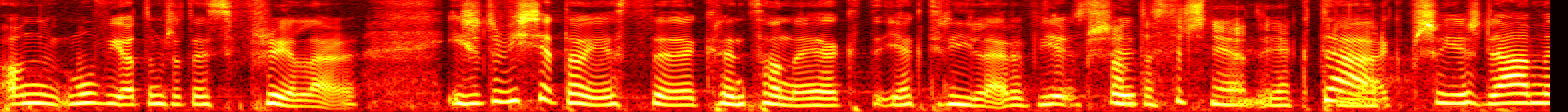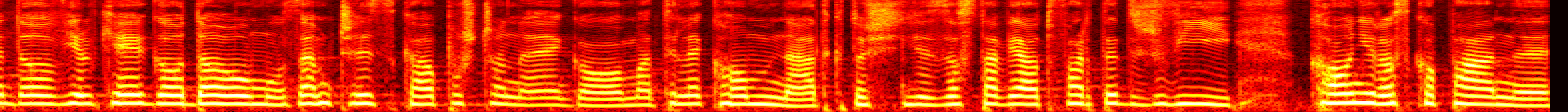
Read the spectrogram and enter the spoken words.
on mówi o tym, że to jest thriller. I rzeczywiście to jest e, kręcone jak, jak thriller. Wie- Jest fantastycznie jak thriller. tak, przyjeżdżamy do wielkiego domu, zamczyska opuszczonego, ma tyle komnat, ktoś zostawia otwarte drzwi, koń rozkopany,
